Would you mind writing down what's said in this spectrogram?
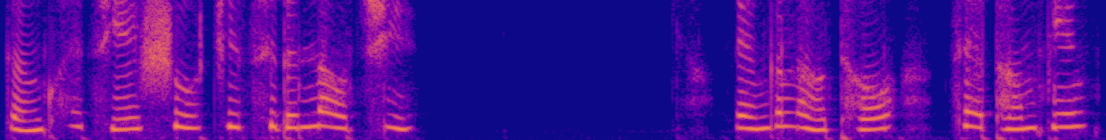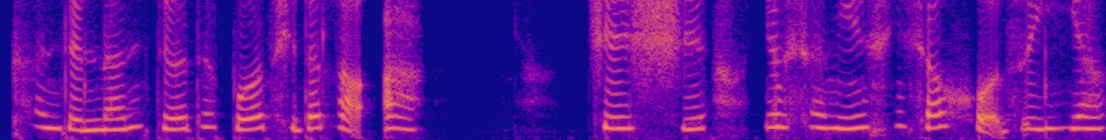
赶快结束这次的闹剧。两个老头在旁边看着难得的勃起的老二，这时又像年轻小伙子一样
